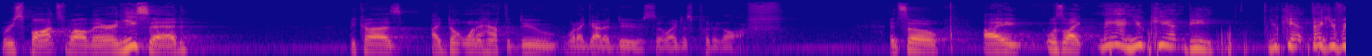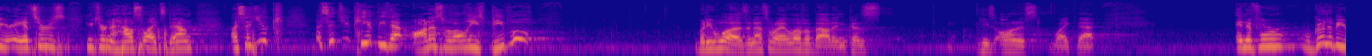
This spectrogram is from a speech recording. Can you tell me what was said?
response while there, and he said, Because I don't want to have to do what I got to do, so I just put it off. And so I was like, Man, you can't be. You can't, thank you for your answers. You turn the house lights down. I said, you, I said, you can't be that honest with all these people. But he was, and that's what I love about him because he's honest like that. And if we're, we're going to be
